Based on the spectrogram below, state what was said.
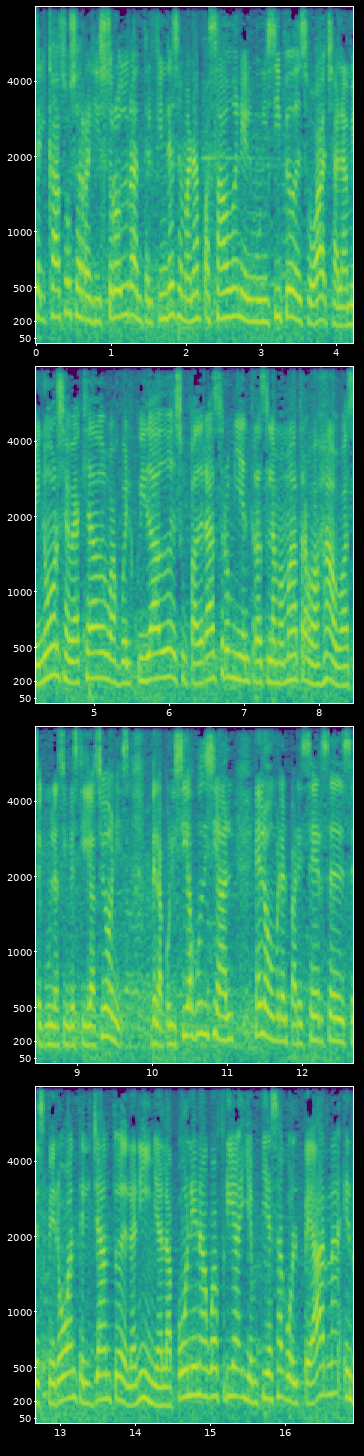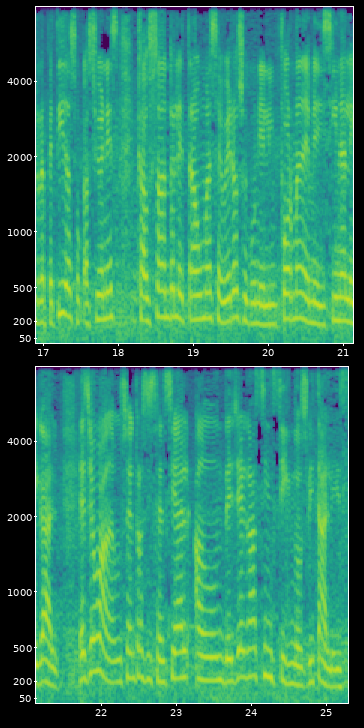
El caso se registró durante el fin de semana pasado en el municipio de Soacha. La menor se había quedado bajo el cuidado de su padrastro mientras la mamá trabajaba. Según las investigaciones de la policía judicial, el hombre al parecer se desesperó ante el llanto de la niña, la pone en agua fría y empieza a golpearla en repetidas ocasiones, causándole traumas severos según el informe de medicina legal. Es llevada a un centro asistencial a donde llega sin signos vitales.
